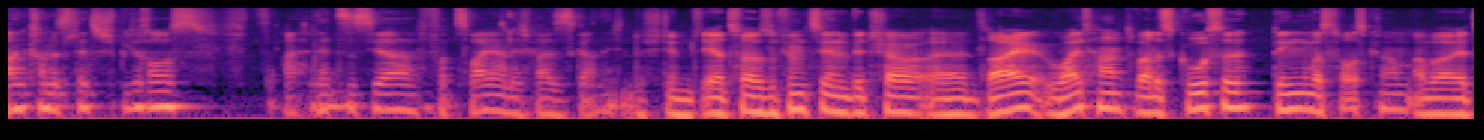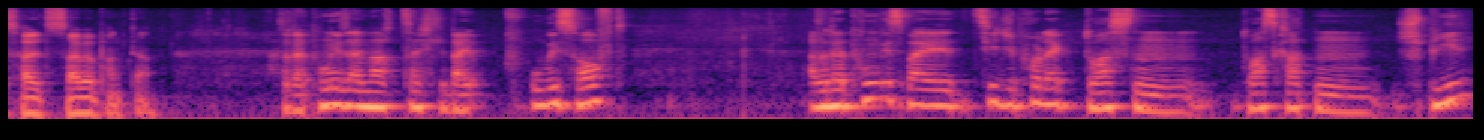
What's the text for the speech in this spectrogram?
wann kam das letzte Spiel raus? Letztes Jahr, vor zwei Jahren, ich weiß es gar nicht. Das stimmt. Ja, 2015 Witcher äh, 3 Wild Hunt war das große Ding, was rauskam, aber jetzt halt Cyberpunk dann. Also der Punkt ist einfach tatsächlich bei Ubisoft. Also der Punkt ist bei CG Projekt, du hast ein, du hast gerade ein Spiel,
